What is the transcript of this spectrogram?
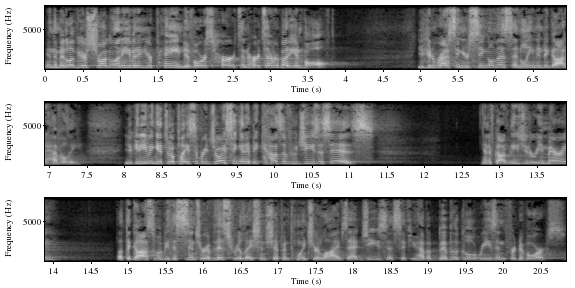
in the middle of your struggle and even in your pain. Divorce hurts and hurts everybody involved. You can rest in your singleness and lean into God heavily. You can even get to a place of rejoicing in it because of who Jesus is. And if God leads you to remarry, let the gospel be the center of this relationship and point your lives at Jesus if you have a biblical reason for divorce.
